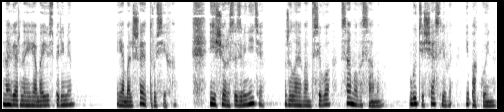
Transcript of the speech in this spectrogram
Наверное, я боюсь перемен. Я большая трусиха. Еще раз извините, Желаю вам всего самого-самого. Будьте счастливы и покойны.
